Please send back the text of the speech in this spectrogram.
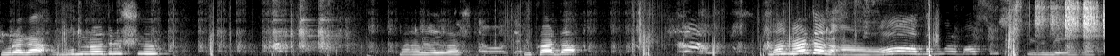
Vur aga vurun öldürün şunu. Bana vuruyorlar. Yukarıda. Lan nerede adam? Aa, adamlar basmış bizim base'e.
